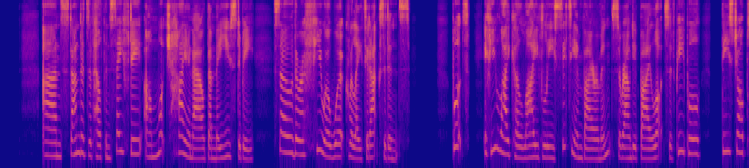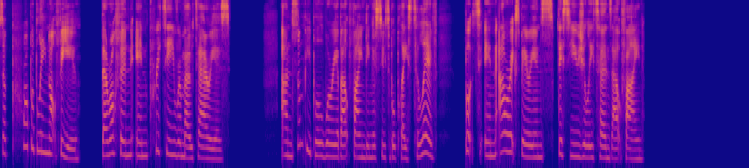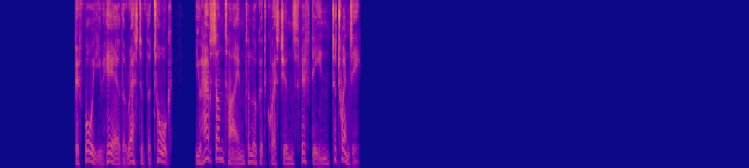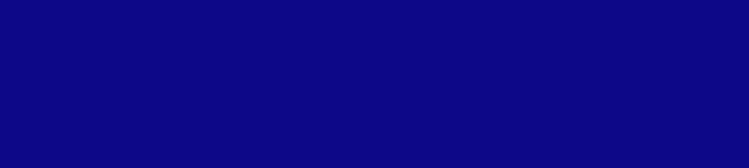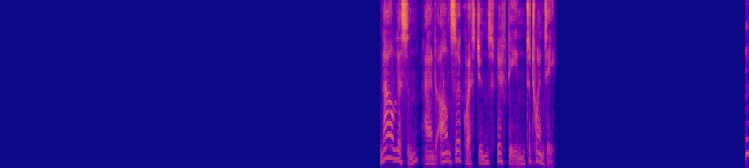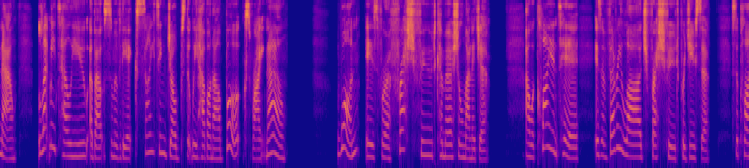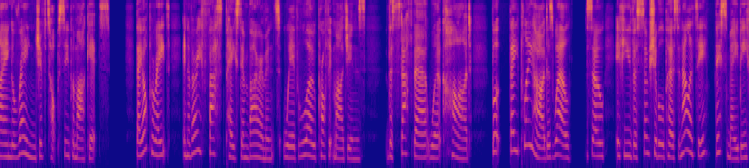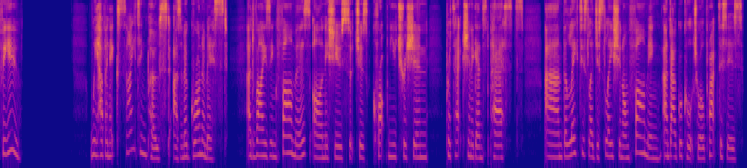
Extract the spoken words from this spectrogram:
And standards of health and safety are much higher now than they used to be, so there are fewer work related accidents. But if you like a lively city environment surrounded by lots of people, these jobs are probably not for you. They're often in pretty remote areas. And some people worry about finding a suitable place to live, but in our experience, this usually turns out fine. Before you hear the rest of the talk, you have some time to look at questions 15 to 20. Now listen and answer questions 15 to 20. Now, let me tell you about some of the exciting jobs that we have on our books right now. One is for a fresh food commercial manager. Our client here is a very large fresh food producer, supplying a range of top supermarkets. They operate in a very fast paced environment with low profit margins the staff there work hard, but they play hard as well. So if you've a sociable personality, this may be for you. We have an exciting post as an agronomist, advising farmers on issues such as crop nutrition, protection against pests, and the latest legislation on farming and agricultural practices.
